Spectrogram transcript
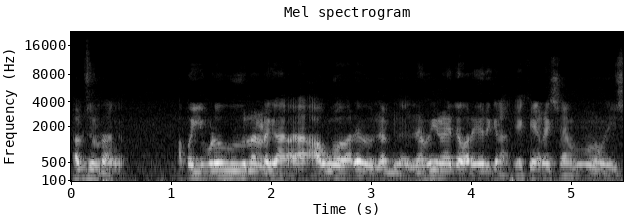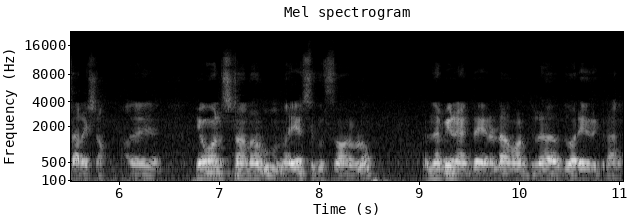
அப்படின்னு சொல்கிறாங்க அப்போ இவ்வளவு இதெல்லாம் நடக்க அவங்க வர நபி- நவீனத்தை வரவேற்கிறாங்க. ஏகே அலைஸ்லாமும் ஈஷா அலைஸ்லாம் அது யோவான் ஸ்நானம் இயேசு கிறிஸ்து அவர்களும் நவீனத்தை இரண்டாம் வாரத்தில் வந்து வரவேற்கிறாங்க.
